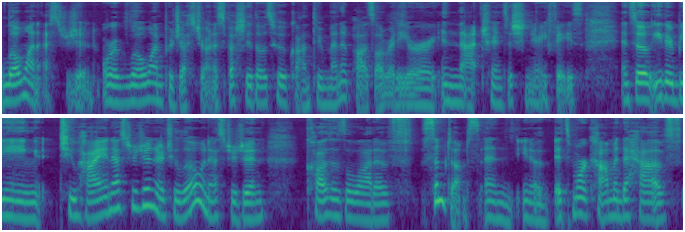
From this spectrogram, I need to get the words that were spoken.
low on estrogen or low on progesterone, especially those who have gone through menopause already or are in that transitionary phase. And so either being too high in estrogen or too low in estrogen causes a lot of symptoms. And, you know, it's more common to have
